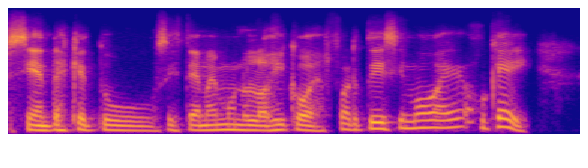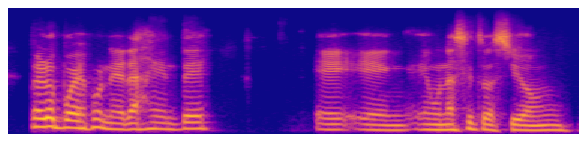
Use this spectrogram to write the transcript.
sientes que tu sistema inmunológico es fuertísimo, eh, ok, pero puedes poner a gente eh, en, en, una situación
